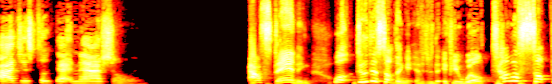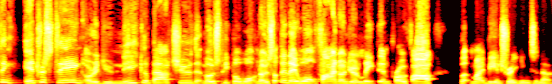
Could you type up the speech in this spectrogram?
I just took that nationally. Outstanding. Well, do this something, if, if you will. Tell us something interesting or unique about you that most people won't know, something they won't find on your LinkedIn profile, but might be intriguing to know.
